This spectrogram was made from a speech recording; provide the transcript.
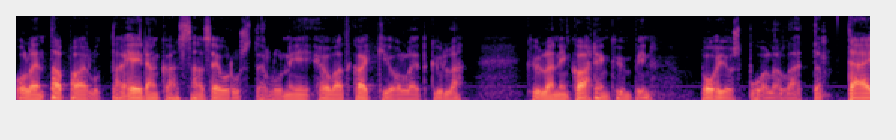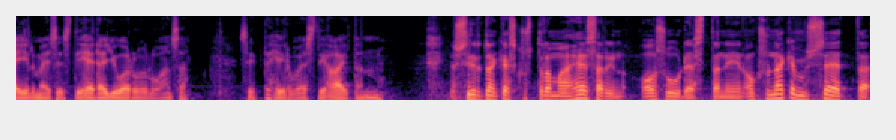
olen tapaillut tai heidän kanssaan seurustellut, niin he ovat kaikki olleet kyllä, kyllä niin 20 pohjoispuolella, että tämä ei ilmeisesti heidän juoruiluansa sitten hirveästi haitannut. Jos siirrytään keskustelemaan Hesarin osuudesta, niin onko sun näkemys se, että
